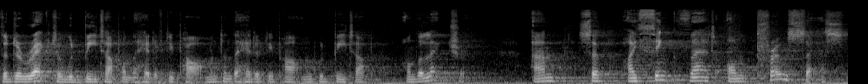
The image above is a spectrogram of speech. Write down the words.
the director would beat up on the head of department, and the head of department would beat up on the lecturer. Um, so I think that on process,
